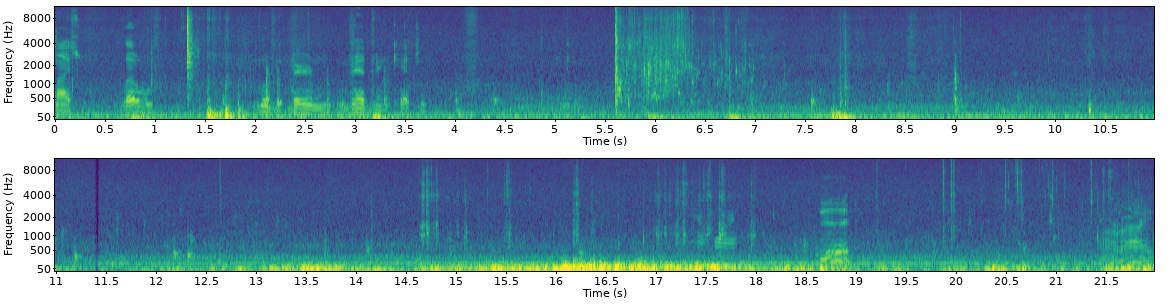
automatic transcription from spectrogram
Nice little one. A little bit bigger than we had been catching. That one. Good. All right.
